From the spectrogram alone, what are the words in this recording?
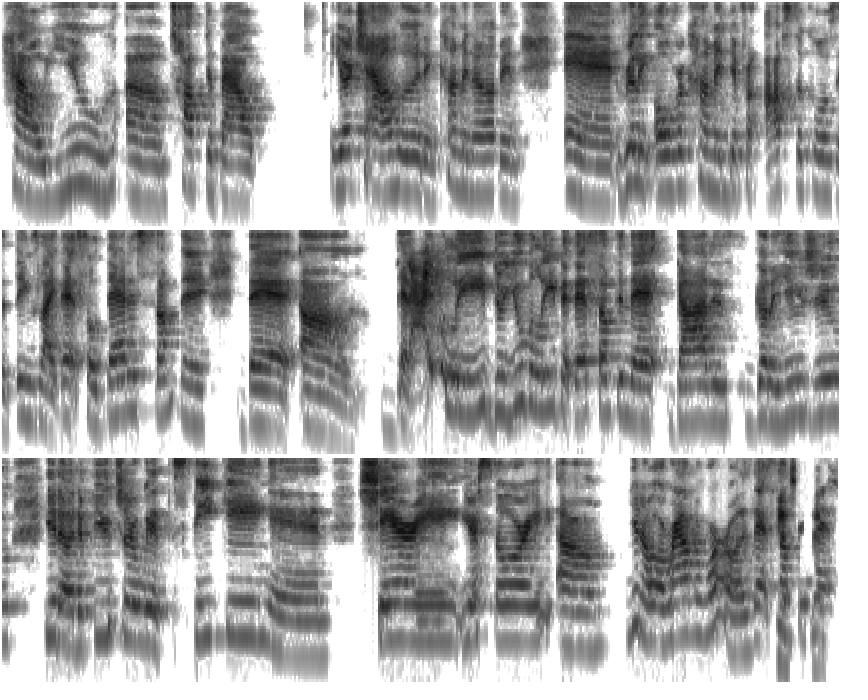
how you um, talked about your childhood and coming up and and really overcoming different obstacles and things like that so that is something that um that I believe. Do you believe that that's something that God is going to use you, you know, in the future with speaking and sharing your story, um, you know, around the world? Is that something yes, yes.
